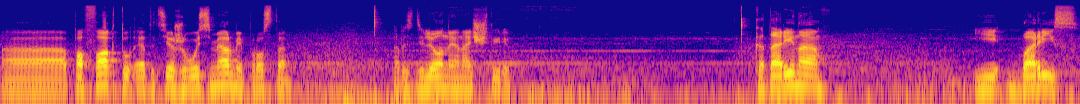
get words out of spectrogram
А, по факту это те же 8 армий, просто разделенные на 4. Катарина и Борис.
